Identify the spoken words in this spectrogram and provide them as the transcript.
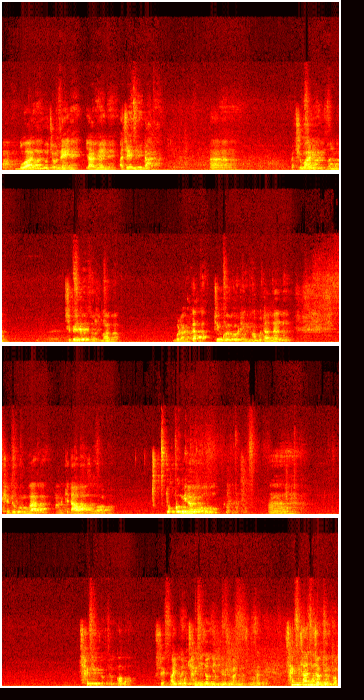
아, 무한도전의 야매 아재입니다. 아, 주말이 어, 집에서 막 뭐랄까 뒹굴거리는 것보다는 그래도 뭔가 이렇게 나와서 조금이라도 아, 창의적인 거? 글쎄, 아 이거 뭐 창의적인 이유는 아니지만 생산적인 거.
